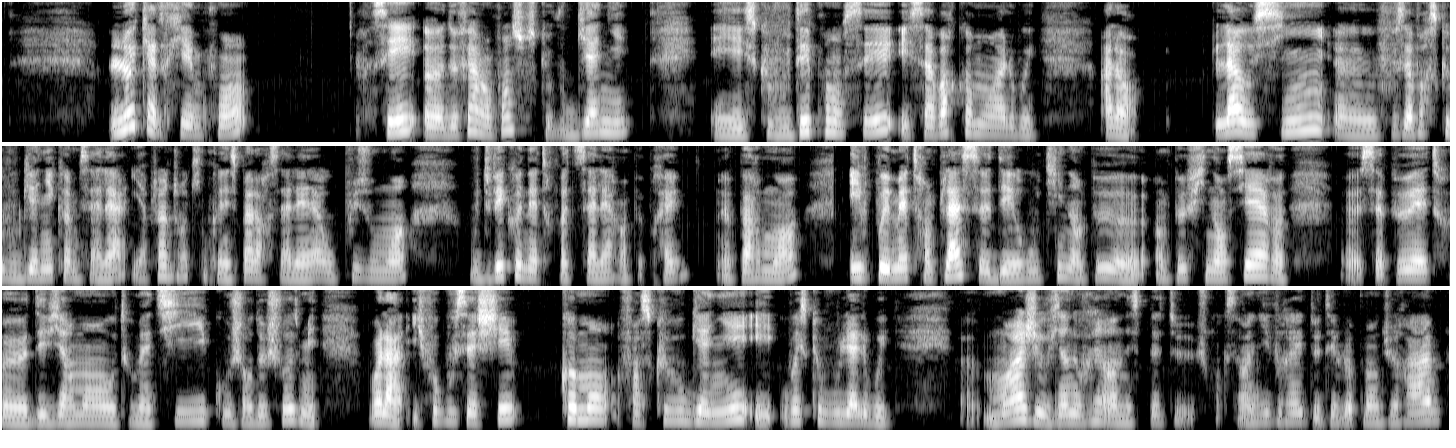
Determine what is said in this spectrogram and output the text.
Le quatrième point, c'est euh, de faire un point sur ce que vous gagnez et ce que vous dépensez et savoir comment allouer. Alors là aussi, il euh, faut savoir ce que vous gagnez comme salaire. Il y a plein de gens qui ne connaissent pas leur salaire ou plus ou moins. Vous devez connaître votre salaire à peu près euh, par mois et vous pouvez mettre en place des routines un peu peu financières. ça peut être des virements automatiques ou ce genre de choses, mais voilà, il faut que vous sachiez comment, enfin ce que vous gagnez et où est-ce que vous l'allouez. Euh, moi, je viens d'ouvrir un espèce de, je crois que c'est un livret de développement durable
